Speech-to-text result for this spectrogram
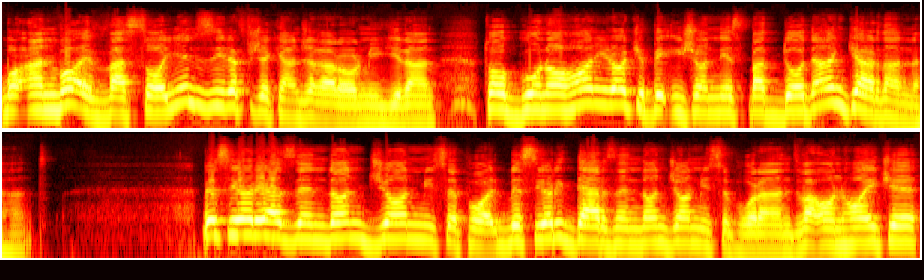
با انواع وسایل زیر شکنجه قرار می‌گیرند تا گناهانی را که به ایشان نسبت دادن گردن نهند. بسیاری از زندان جان می بسیاری در زندان جان می سپرند و آنهایی که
